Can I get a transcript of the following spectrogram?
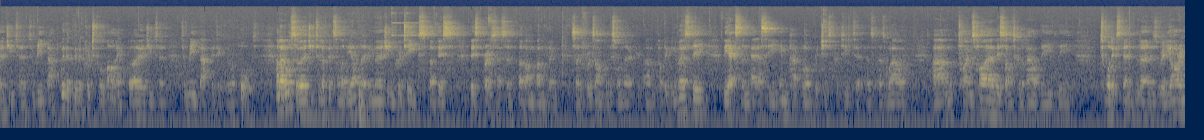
urge you to, to read that with a, with a critical eye, but I urge you to, to read that particular report. And I'd also urge you to look at some of the other emerging critiques of this, this process of, of unbundling. So, for example, this one, the um, Public University, the excellent LSE impact blog, which is critiqued it as, as well. Um, Times Higher, this article about the, the to what extent learners really are in,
